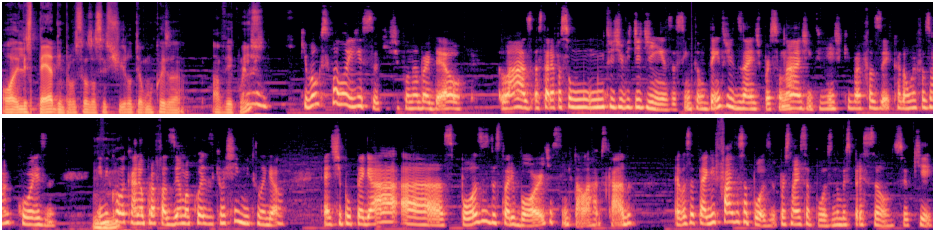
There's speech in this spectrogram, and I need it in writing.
Ou eles pedem pra você usar seu estilo? Tem alguma coisa a ver com isso? Que bom que você falou isso, que tipo, na Bardel, lá as, as tarefas são muito divididinhas, assim. Então, dentro de design de personagem, tem gente que vai fazer, cada um vai fazer uma coisa. E me colocaram pra fazer uma coisa que eu achei muito legal. É tipo pegar as poses do storyboard, assim, que tá lá rabiscado. Aí você pega e faz essa pose, o personagem essa pose, numa expressão, não sei o quê.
